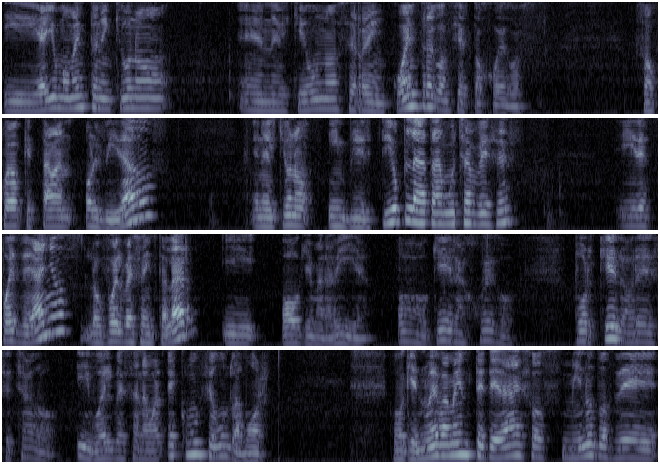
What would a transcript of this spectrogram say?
Y hay un momento en el que uno en el que uno se reencuentra con ciertos juegos. Son juegos que estaban olvidados, en el que uno invirtió plata muchas veces y después de años los vuelves a instalar y oh, qué maravilla. Oh, qué gran juego. ¿Por qué lo habré desechado? Y vuelves a enamorar. Es como un segundo amor. Como que nuevamente te da esos minutos de.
